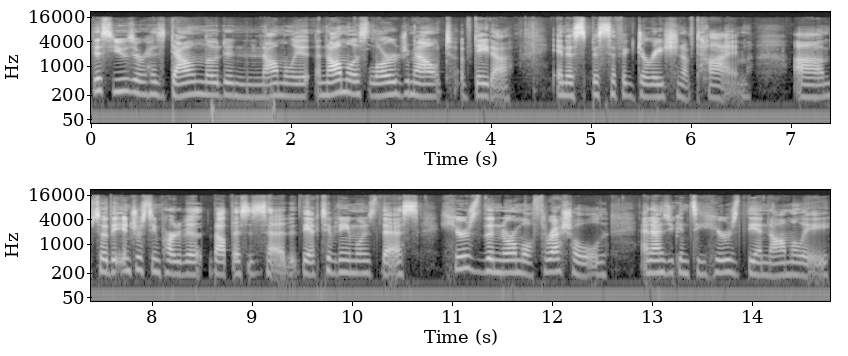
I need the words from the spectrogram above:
this user has downloaded an anomaly, anomalous large amount of data in a specific duration of time. Um, so the interesting part of it about this is said the activity name was this. Here's the normal threshold, and as you can see, here's the anomaly,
